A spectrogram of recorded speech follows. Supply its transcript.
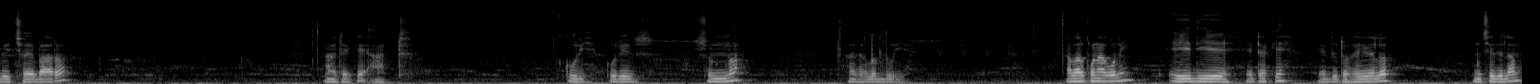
দুই ছয় বারো। আট একে আট। কুড়ি। কুড়ির শূন্য। আর থাকল দুই। আবার কোনাগুনি এই দিয়ে এটাকে এই দুটো হয়ে গেল। মুছে দিলাম।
